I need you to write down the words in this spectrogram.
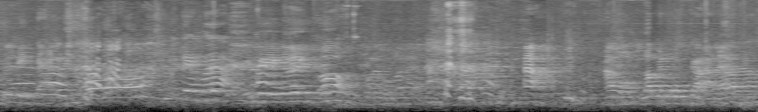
ไม่ติดแตกไม่เบรกเลยอะไม่เบรกเลยก็อะครับผม เราเป็นโอกาสแล้วนะครับ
